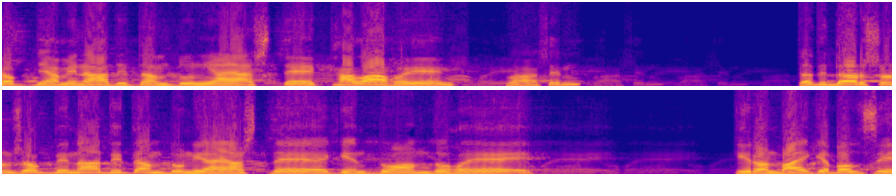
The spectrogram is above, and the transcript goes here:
শক্তি আমি না দিতাম দুনিয়ায় আসতে খাওয়া হয়ে আসেন। যদি দর্শন শক্তি না দিতাম দুনিয়ায় আসতে কিন্তু অন্ধ হয়ে কিরণ ভাইকে বলছি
